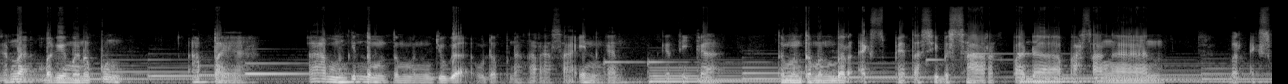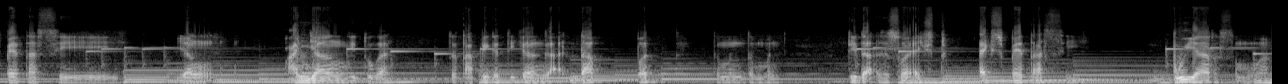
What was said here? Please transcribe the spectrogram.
karena bagaimanapun apa ya ah mungkin temen-temen juga udah pernah ngerasain kan ketika teman-teman berekspektasi besar kepada pasangan berekspektasi yang panjang gitu kan. Tetapi ketika nggak dapet teman-teman tidak sesuai ekspektasi buyar semua.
